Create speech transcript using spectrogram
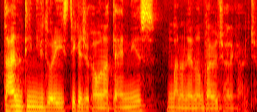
Tanti individualisti che giocavano a tennis ma non erano bravi a giocare a calcio.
